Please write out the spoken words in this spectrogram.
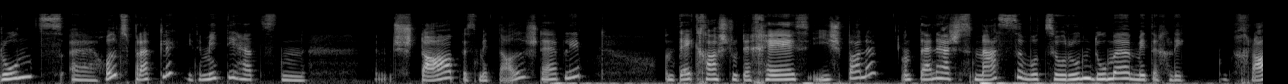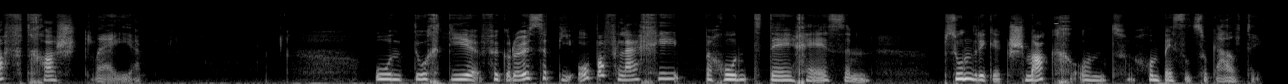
rundes äh, Holzbrettchen. In der Mitte hat es einen, einen Stab, ein Metallstäbli. Und dann kannst du den Käse einspannen. Und dann hast du ein Messer, das so rundum mit ein bisschen Kraft kannst drehen Und durch die vergrößerte Oberfläche bekommt der Käse einen besonderen Geschmack und kommt besser zur Geltung.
